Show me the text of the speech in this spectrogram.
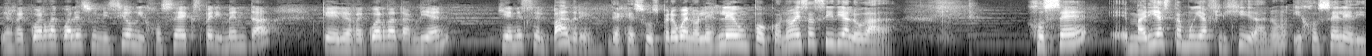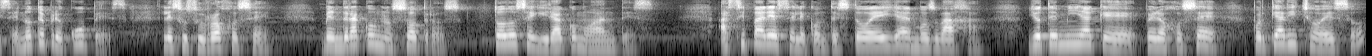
les recuerda cuál es su misión y José experimenta que le recuerda también quién es el Padre de Jesús. Pero bueno, les leo un poco, ¿no? Es así dialogada. José, eh, María está muy afligida, ¿no? Y José le dice, no te preocupes, le susurró José, vendrá con nosotros, todo seguirá como antes. Así parece, le contestó ella en voz baja. Yo temía que, pero José, ¿por qué ha dicho eso?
